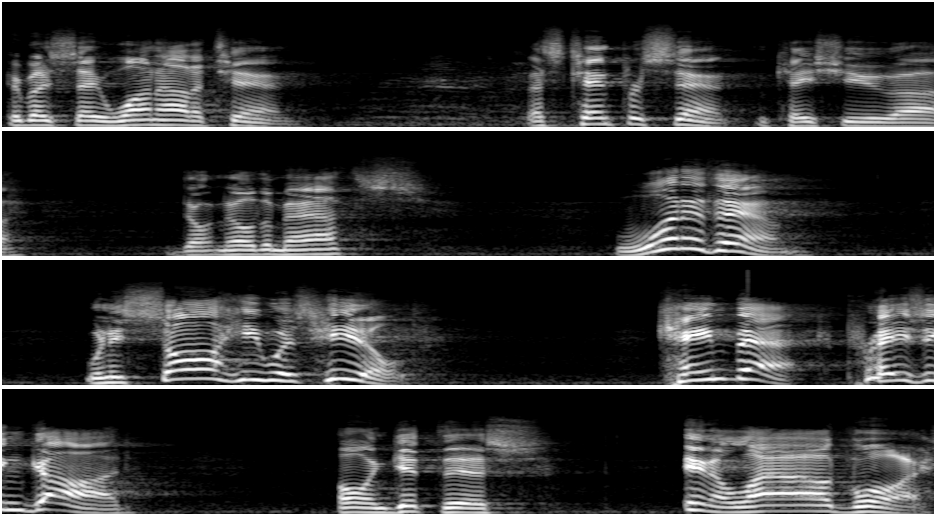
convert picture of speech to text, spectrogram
everybody say one out of 10. That's 10%, in case you uh, don't know the maths. One of them, when he saw he was healed, came back praising God. Oh, and get this in a loud voice.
